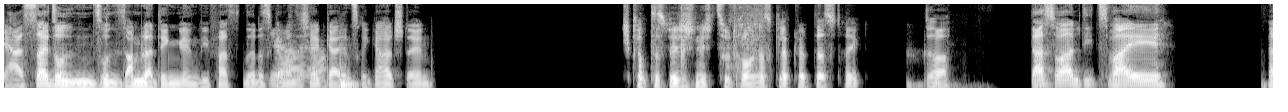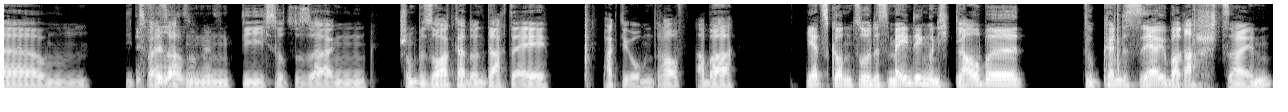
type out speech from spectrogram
Ja, es ist halt so ein, so ein Sammlerding irgendwie fast, ne? Das kann Ja, man sich ja. halt geil ins Regal stellen. Ich glaube, das würde ich nicht zutrauen, dass Claptrap das trägt. So. Das waren die zwei, ähm, die, Die zwei Filler, so Sachen, mäßig. die ich sozusagen schon besorgt hatte und dachte, ey, pack die oben drauf. Aber jetzt kommt so das Main-Ding und ich glaube, du könntest sehr überrascht sein.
